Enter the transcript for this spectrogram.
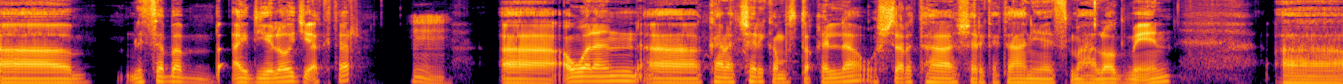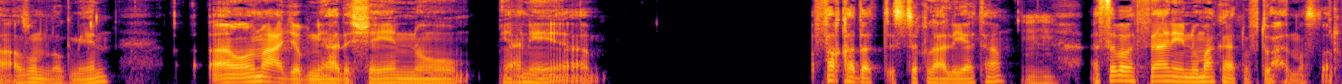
آه لسبب ايديولوجي أكثر مم. آه اولا آه كانت شركة مستقلة واشترتها شركة تانية اسمها LogMeIn آه أظن LogMeIn آه وما عجبني هذا الشيء إنه يعني آه فقدت استقلاليتها مم. السبب الثاني إنه ما كانت مفتوحة المصدر.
